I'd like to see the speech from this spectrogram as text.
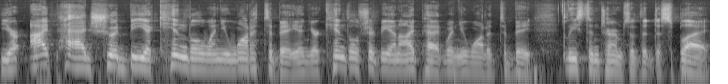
your iPad should be a Kindle when you want it to be, and your Kindle should be an iPad when you want it to be, at least in terms of the display.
